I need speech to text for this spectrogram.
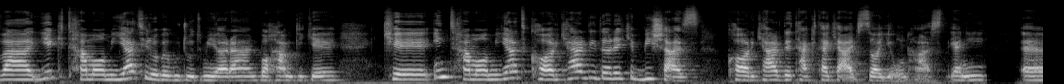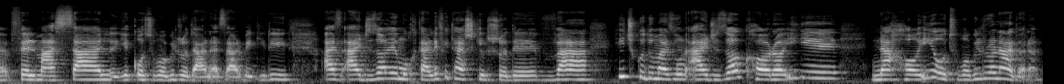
و یک تمامیتی رو به وجود میارن با همدیگه. که این تمامیت کارکردی داره که بیش از کارکرد تک تک اجزای اون هست. یعنی فیلمسل یک اتومبیل رو در نظر بگیرید. از اجزای مختلفی تشکیل شده و هیچ کدوم از اون اجزا کارایی نهایی اتومبیل رو ندارن.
